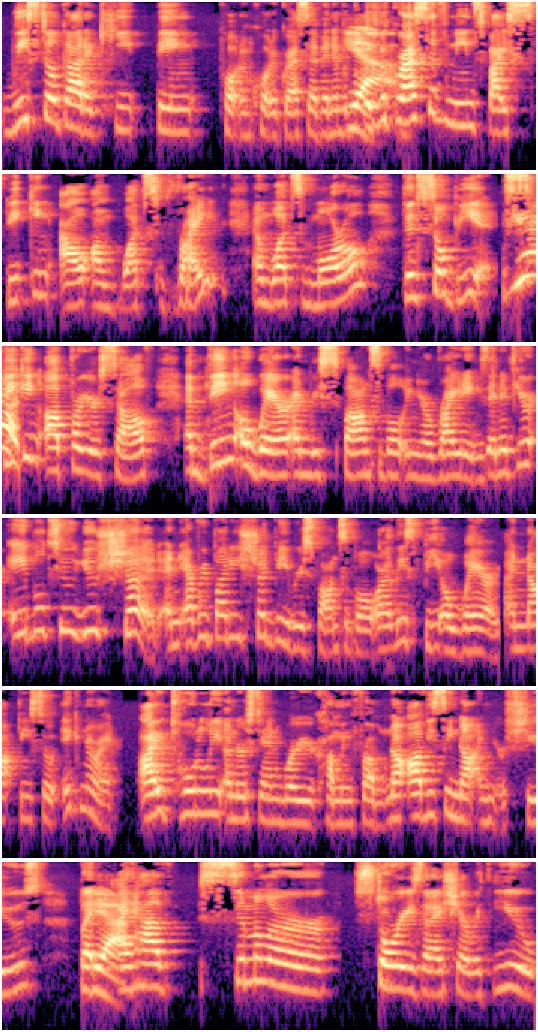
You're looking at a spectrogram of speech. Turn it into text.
we still got to keep being quote unquote aggressive. And if, yeah. if, aggressive means by speaking out on what's right and what's moral, then so be it. Yeah. Speaking up for yourself and being aware and responsible in your writings. And if you're able to, you should. And everybody should be responsible or at least be aware and not be so ignorant. I totally understand where you're coming from. Not obviously not in your shoes, but yeah. I have similar stories that I share with you.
